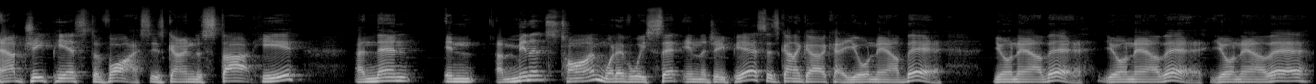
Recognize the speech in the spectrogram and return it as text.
our GPS device is going to start here and then in a minute's time, whatever we set in the GPS is going to go, okay, you're now there, you're now there, you're now there, you're now there,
